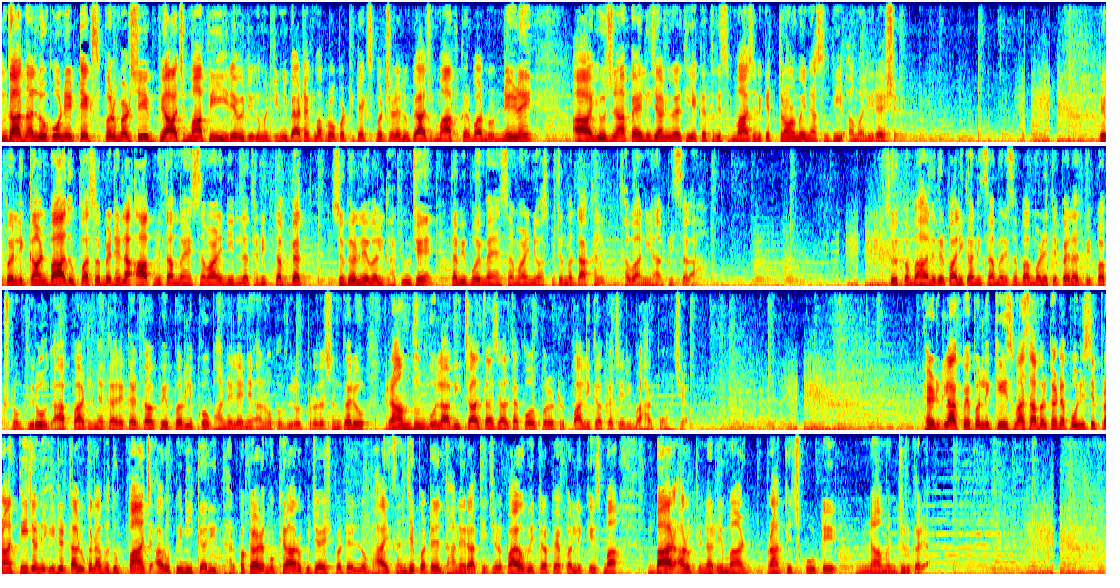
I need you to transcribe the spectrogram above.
અમદાવાદના લોકોને ટેક્સ પર મળશે વ્યાજ માફી. રેવન્યુ કમિટીની બેઠકમાં પ્રોપર્ટી ટેક્સ પર ચડેલું વ્યાજ માફ કરવાનો નિર્ણય આ યોજના પહેલી જાન્યુઆરીથી એકત્રીસ માર્ચ એટલે કે ત્રણ મહિના સુધી અમલી રહેશે. પેપર લીક કાંડ બાદ ઉપવાસ પર બેઠેલા આપ નેતા મહેશ સવાણીની લથડી તબિયત સુગર લેવલ ઘટ્યું છે. તબીબોએ મહેશ સવાણીની હોસ્પિટલમાં દાખલ થવાની આપી સલાહ. સુરતમાં મહાનગરપાલિકાની સામાન્ય સભા મળે તે પહેલા જ વિપક્ષનો વિરોધ. આ પાર્ટીના કાર્યકર્તાઓ પેપર લીક કૌભાંડને લઈને અનોખો વિરોધ પ્રદર્શન કર્યો. રામધૂન બોલાવી ચાલતા ચાલતા કોર્પોરેટર પાલિકા કચેરી બહાર પહોંચ્યા. હેડ ક્લાર્ક પેપર લીક કેસમાં સાબરકાંઠા પોલીસે પ્રાંતિજ અને ઈડર તાલુકાના વધુ પાંચ આરોપીની કરી ધરપકડ. મુખ્ય આરોપી જયેશ પટેલનો ભાઈ સંજય પટેલ ધાનેરાથી ઝડપાયો. મિત્ર પેપર લીક કેસમાં બાર આરોપીના રિમાન્ડ પ્રાંતિજ કોર્ટે નામંજૂર કર્યા.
